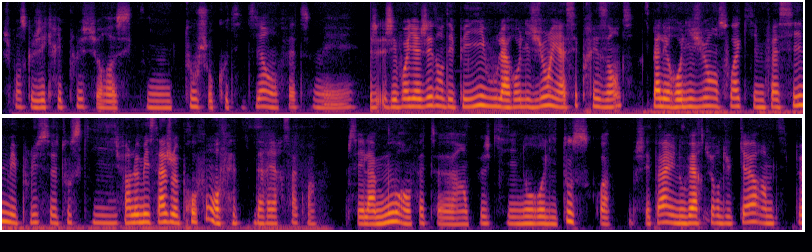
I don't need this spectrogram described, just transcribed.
je pense que j'écris plus sur euh, ce qui me touche au quotidien en fait mais j'ai voyagé dans des pays où la religion est assez présente. C'est pas les religions en soi qui me fascinent mais plus euh, tout ce qui enfin le message profond en fait derrière ça quoi. C'est l'amour en fait un peu qui nous relie tous quoi. Je sais pas une ouverture du cœur un petit peu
